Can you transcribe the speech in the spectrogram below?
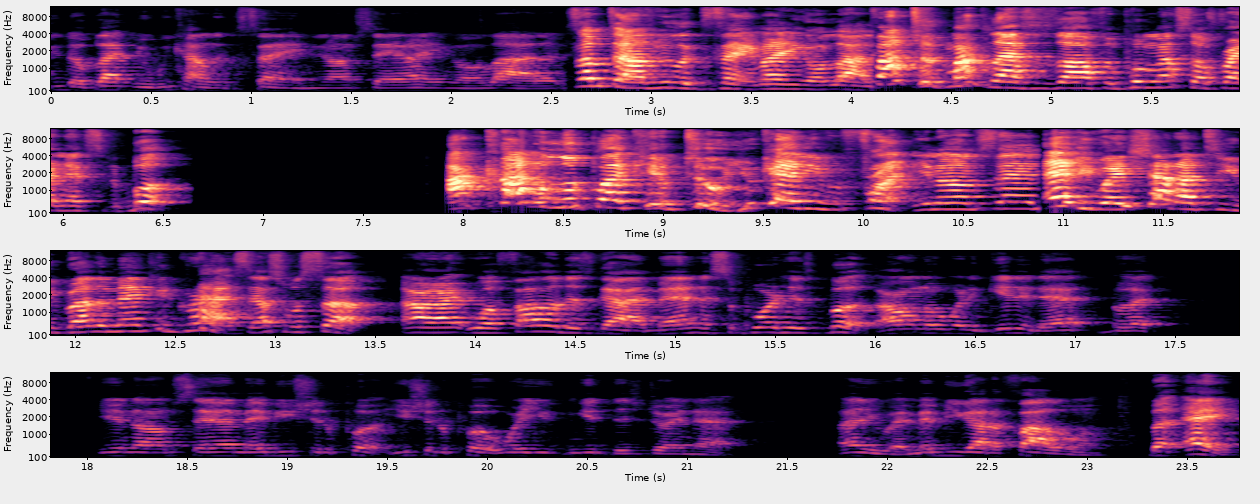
You know, black people, we kind of look the same. You know what I'm saying? I ain't gonna lie. Like, sometimes we look the same. I ain't gonna lie. If I took my glasses off and put myself right next to the book, Look like him too. You can't even front, you know what I'm saying? Anyway, shout out to you, brother, man. Congrats. That's what's up. All right, well, follow this guy, man, and support his book. I don't know where to get it at, but you know what I'm saying? Maybe you should have put you should have put where you can get this joint at. Anyway, maybe you gotta follow him. But hey,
